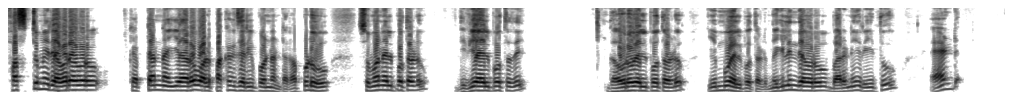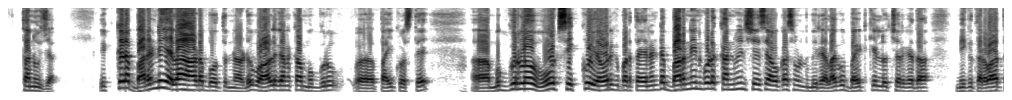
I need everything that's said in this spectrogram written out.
ఫస్ట్ మీరు ఎవరెవరు కెప్టెన్ అయ్యారో వాళ్ళు పక్కకు జరిగిపోండి అంటారు. అప్పుడు సుమన్ వెళ్ళిపోతాడు. దివ్య వెళ్ళిపోతుంది గౌరవ్ వెళ్ళిపోతాడు ఇమ్ము వెళ్ళిపోతాడు. మిగిలింది ఎవరు? భరణి రీతు అండ్ తనూజ. ఇక్కడ భరణి ఎలా ఆడబోతున్నాడు? వాళ్ళు కనుక ముగ్గురు పైకి వస్తే ముగ్గురులో ఓట్స్ ఎక్కువ ఎవరికి పడతాయనంటే భరణిని కూడా కన్విన్స్ చేసే అవకాశం ఉంటుంది. మీరు ఎలాగో బయటికి వెళ్ళి వచ్చారు కదా మీకు తర్వాత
